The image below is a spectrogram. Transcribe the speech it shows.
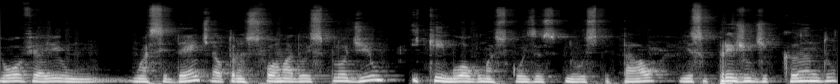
houve aí um, um acidente, né? o transformador explodiu e queimou algumas coisas no hospital, isso prejudicando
